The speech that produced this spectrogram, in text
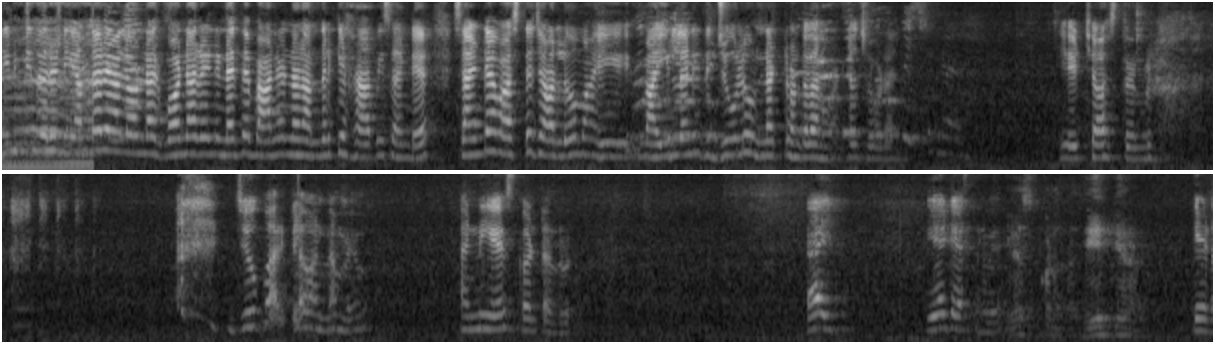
నేను మీ అందరూ ఎలా ఉన్నారు? బాగున్నారండి? నేనైతే బాగానే ఉన్నాను. అందరికీ హ్యాపీ సండే సండే వస్తే చాలు. మా మా ఇల్లు అనేది జూలో ఉన్నట్టు ఉంటుంది అనమాట చూడండి. ఏడ్ చేస్తుండ్రు? జూ పార్క్లో ఉన్నాం మేము. అన్నీ వేసుకుంటారు ఏయ్ ఏటి వేస్తున్నావే? వేసుకోవడం హెయిర్ కేర్ అండి కేర్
